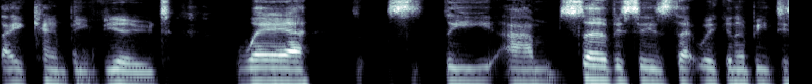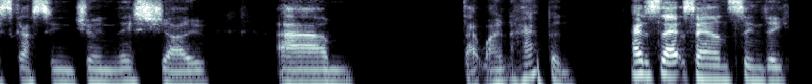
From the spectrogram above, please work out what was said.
they can be viewed. Where the um, services that we're going to be discussing during this show, um, that won't happen. How does that sound, Cindy?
